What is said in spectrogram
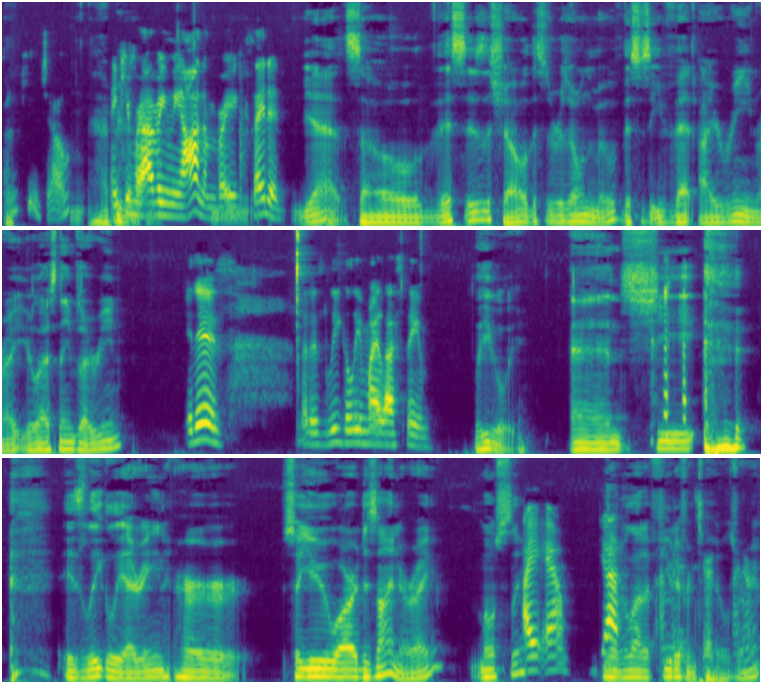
Thank you, Joe. Happy Thank you for having me on. I'm very excited. Yeah, so this is the show. This is Rizzo on the Move. This is Yvette Irene, right? Your last name's Irene? It is. That is legally my last name. legally and she is legally irene her so you are a designer right mostly I am. You have a lot of few different titles right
